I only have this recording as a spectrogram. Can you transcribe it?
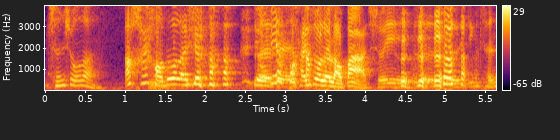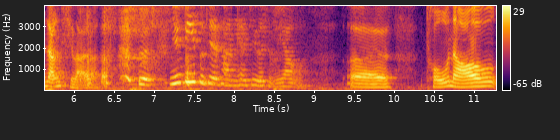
成熟了。啊，还好多了是吧？有变化。还做了老爸，所以这个这个已经成长起来了。对，您第一次见他，您还记得什么样吗？呃，头脑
